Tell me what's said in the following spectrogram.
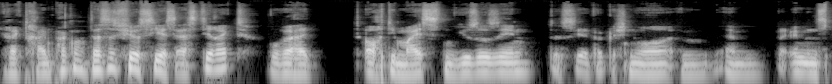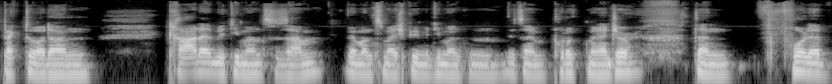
direkt reinpacken. Das ist für CSS direkt, wo wir halt auch die meisten User sehen. Das hier wirklich nur im, im, im Inspektor dann gerade mit jemandem zusammen. Wenn man zum Beispiel mit jemandem, mit seinem Produktmanager dann vor der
